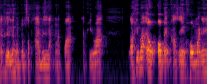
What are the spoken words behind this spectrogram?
ก็คือเรื่องของตัวสปายเป็นหลักมากกว่าคิดว่า เราคิดว่าโอเปกพลัสเองคงไม่ได้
